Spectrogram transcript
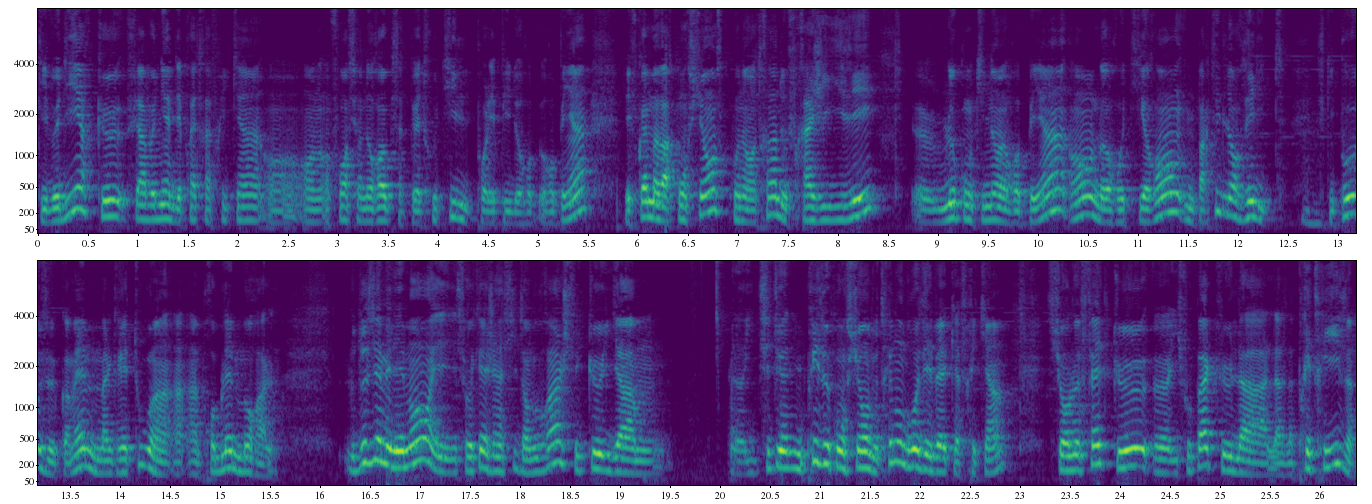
Ce qui veut dire que faire venir des prêtres africains en, France et en Europe, ça peut être utile pour les pays européens, mais il faut quand même avoir conscience qu'on est en train de fragiliser euh, le continent européen en leur retirant une partie de leurs élites, ce qui pose quand même malgré tout un, problème moral. Le deuxième élément, et sur lequel j'insiste dans l'ouvrage, c'est qu'il y a euh, c'était une prise de conscience de très nombreux évêques africains sur le fait qu'il euh, ne faut pas que la, la, la prêtrise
